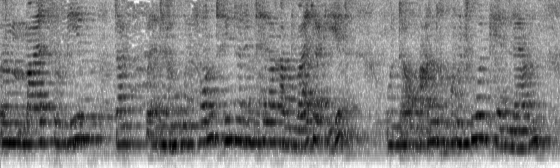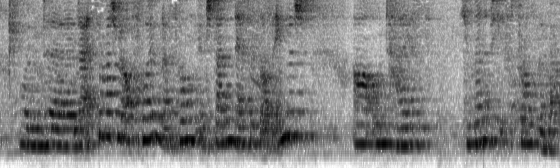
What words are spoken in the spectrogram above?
ähm, mal zu sehen, dass äh, der Horizont hinter dem Tellerrand weitergeht und auch andere Kulturen kennenlernen. Und äh, da ist zum Beispiel auch folgender Song entstanden, der ist jetzt auf Englisch äh, und heißt Humanity is Stronger.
